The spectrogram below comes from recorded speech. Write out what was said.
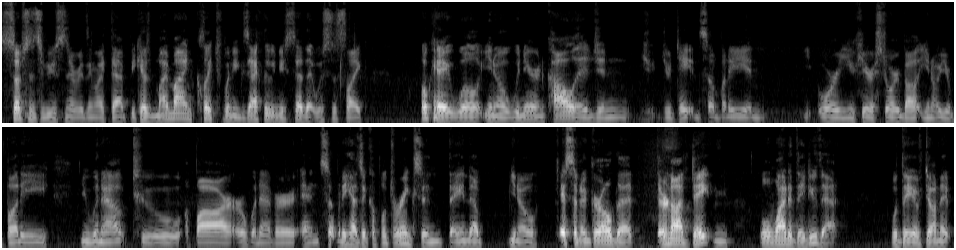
substance abuse and everything like that because my mind clicked when exactly when you said that was just like okay well you know when you're in college and you're dating somebody and or you hear a story about you know your buddy you went out to a bar or whatever and somebody has a couple drinks and they end up you know kissing a girl that they're not dating well why did they do that would they have done it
